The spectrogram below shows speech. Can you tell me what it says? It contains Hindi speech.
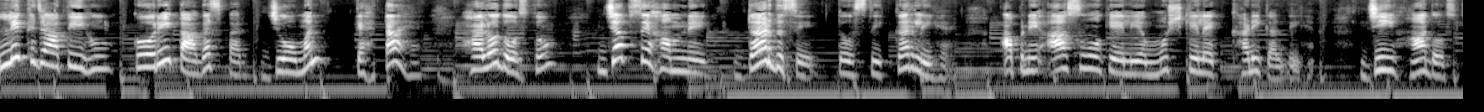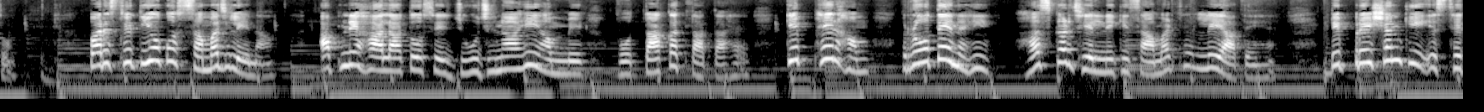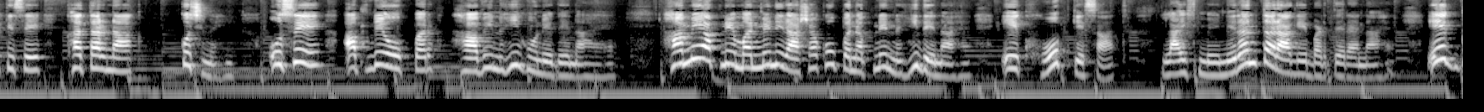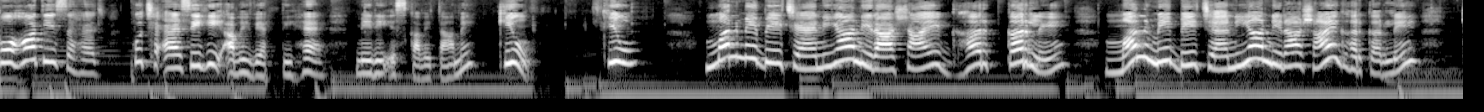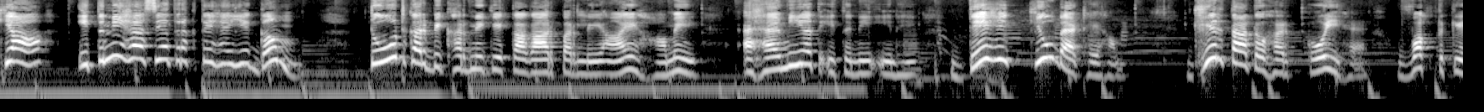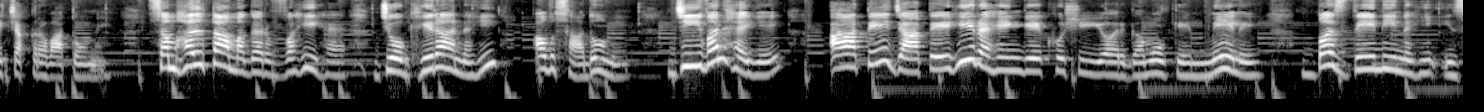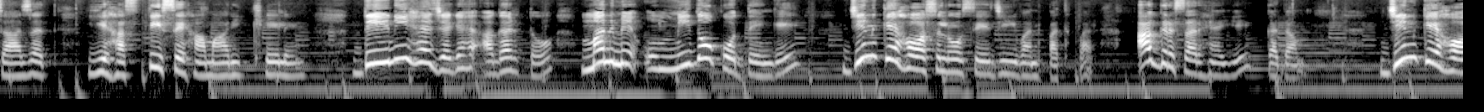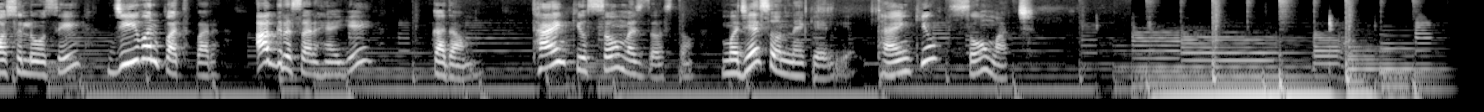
लिख जाती हूँ कोरी कागज़ पर जो मन कहता है। हेलो दोस्तों, जब से हमने दर्द से दोस्ती कर ली है, अपने आंसुओं के लिए मुश्किलें खड़ी कर दी हैं। जी हाँ दोस्तों, परिस्थितियों को समझ लेना, अपने हालातों से जूझना ही हम में वो ताकत लाता है कि फिर हम रोते नहीं, हंसकर झेलने की सामर्थ्य ले आते हैं। डिप्रेशन की स्थिति से खतरनाक कुछ नहीं। उसे अपने ऊपर हावी नहीं होने देना है। हमें अपने मन में निराशा को पनपने नहीं देना है। एक होप के साथ लाइफ में निरंतर आगे बढ़ते रहना है। एक बहुत ही सहज, कुछ ऐसी ही अभिव्यक्ति है मेरी इस कविता में। क्यों? क्यों? मन में बेचैनियाँ, निराशाएँ घर कर लें मन में बेचैनियाँ, निराशाएँ घर कर लें। क्या इतनी हैसियत रखते हैं ये गम? टूट कर बिखरने के कगार पर ले आए हमें। अहमियत इतनी इन्हें। दे ही क्यों बैठे हम? घिरता तो हर कोई है वक्त के चक्रवातों में। संभलता मगर वही है जो घिरा नहीं अवसादों में। जीवन है ये आते जाते ही रहेंगे खुशी और गमों के मेले। बस देनी नहीं इजाज़त, ये हस्ती से हमारी खेलें। देनी है जगह अगर तो मन में उम्मीदों को देंगे, जिनके हौसलों से जीवन पथ पर अग्रसर हैं ये कदम। जिनके हौसलों से जीवन पथ पर अग्रसर हैं ये कदम। थैंक यू सो मच दोस्तों, मुझे सुनने के लिए। Thank you so much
